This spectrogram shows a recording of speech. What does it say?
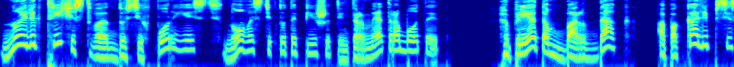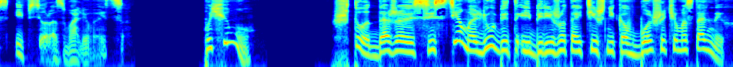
Но электричество до сих пор есть, новости кто-то пишет, интернет работает. При этом бардак, апокалипсис и все разваливается. Почему? Что, даже система любит и бережет айтишников больше, чем остальных?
